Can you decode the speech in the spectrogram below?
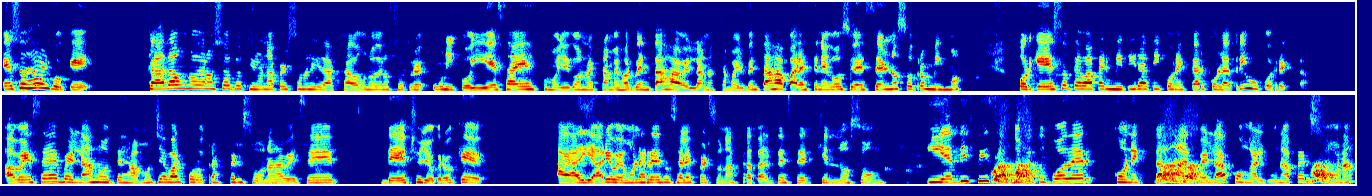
eso es algo que cada uno de nosotros tiene una personalidad, cada uno de nosotros es único y esa es, como digo, nuestra mejor ventaja, ¿verdad? Nuestra mayor ventaja para este negocio es ser nosotros mismos, porque eso te va a permitir a ti conectar con la tribu correcta. A veces, ¿verdad? Nos dejamos llevar por otras personas, a veces, de hecho, yo creo que a diario vemos en las redes sociales personas tratar de ser quien no son. Y es difícil, entonces tú poder conectar, ¿verdad? Con alguna persona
